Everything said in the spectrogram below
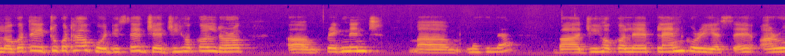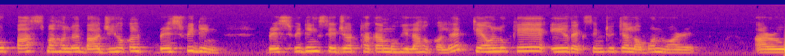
লগতে এইটো কথাও কৈ দিছে যে যিসকল ধৰক প্ৰেগনেণ্ট মহিলা বা যিসকলে প্লেন কৰি আছে আৰু পাঁচ মাহলৈ বা যিসকল ব্ৰেষ্ট ফিডিং ব্ৰেষ্ট ফিডিং ষ্টেজত থকা মহিলাসকলে তেওঁলোকে এই ভেকচিনটো এতিয়া ল'ব নোৱাৰে। আৰু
